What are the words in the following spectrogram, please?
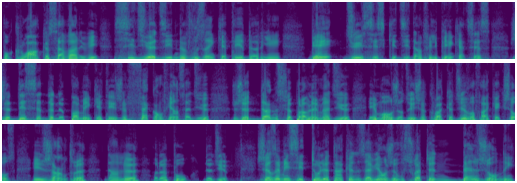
pour croire que ça va arriver. Si Dieu dit, ne vous inquiétez de rien, Bien, Dieu sait ce qu'il dit dans Philippiens 4.6. Je décide de ne pas m'inquiéter, je fais confiance à Dieu, je donne ce problème à Dieu et moi aujourd'hui, je crois que Dieu va faire quelque chose et j'entre dans le repos de Dieu. Chers amis, c'est tout le temps que nous avions. Je vous souhaite une belle journée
